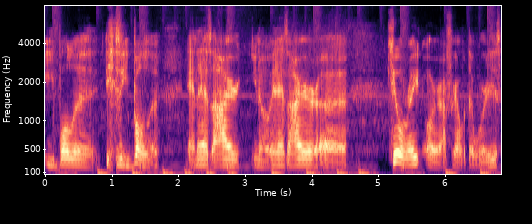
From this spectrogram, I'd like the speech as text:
Ebola is Ebola, and it has a higher, you know, it has a higher uh, kill rate, or I forgot what that word is.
